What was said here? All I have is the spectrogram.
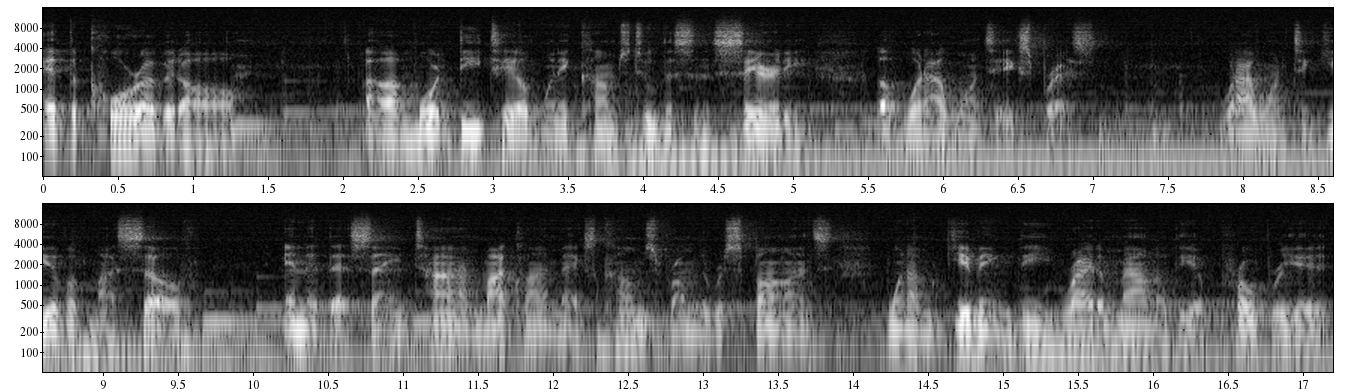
at the core of it all, uh, more detailed when it comes to the sincerity of what I want to express what I want to give of myself. And at that same time, my climax comes from the response when I'm giving the right amount of the appropriate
